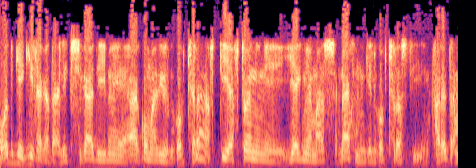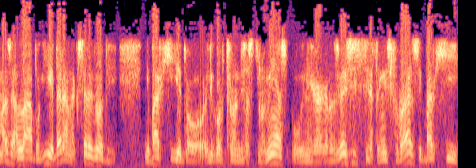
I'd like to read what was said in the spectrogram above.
ότι και εκεί θα καταλήξει κάτι με ακόμα δύο ελικόπτερα. Αυτή, αυτό είναι η έγνοια μας να έχουμε και ελικόπτερα στη φαρέτρα μας. Αλλά από εκεί και πέρα να ξέρετε ότι υπάρχει και το ελικόπτερο της αστυνομίας που είναι για κατασβέσει, της αστυνομική φοράς, υπάρχει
